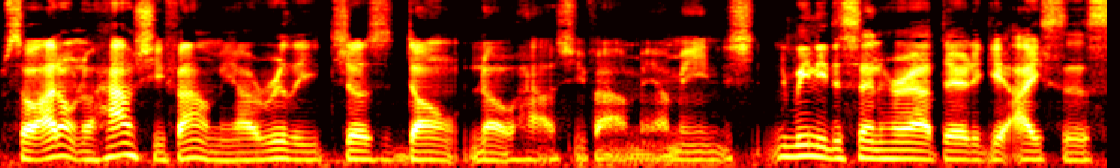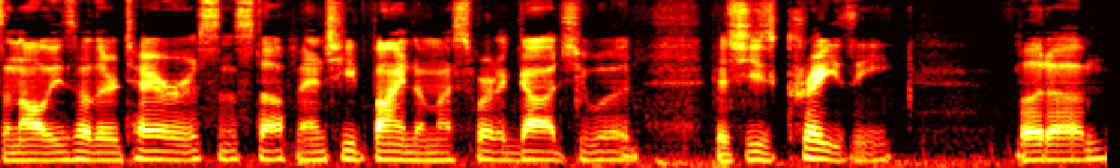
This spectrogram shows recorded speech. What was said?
So I don't know how she found me. I really just don't know how she found me. I mean, she, we need to send her out there to get ISIS and all these other terrorists and stuff, man. She'd find them. I swear to God, she would, because she's crazy. But um,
